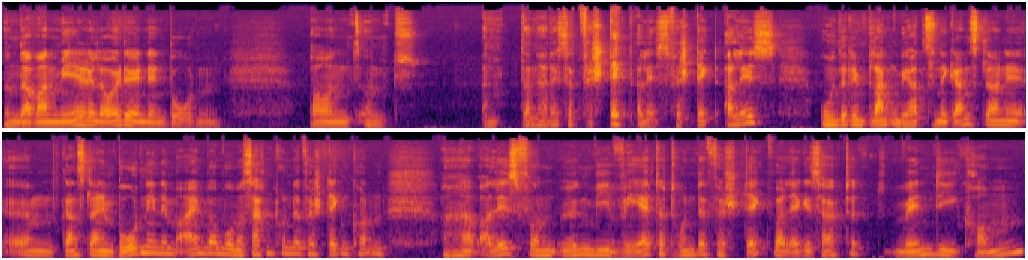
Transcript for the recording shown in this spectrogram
Und da waren mehrere Leute in den Boden. Und, und, und dann hat er gesagt, versteckt alles, versteckt alles unter den Planken. Wir hatten so eine ganz kleine, ähm, ganz kleinen Boden in dem Einbaum, wo wir Sachen drunter verstecken konnten. Und habe alles von irgendwie Wert darunter versteckt, weil er gesagt hat, wenn die kommen,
